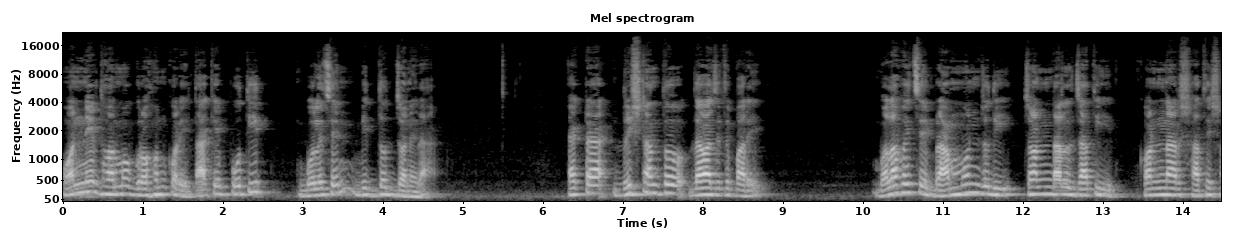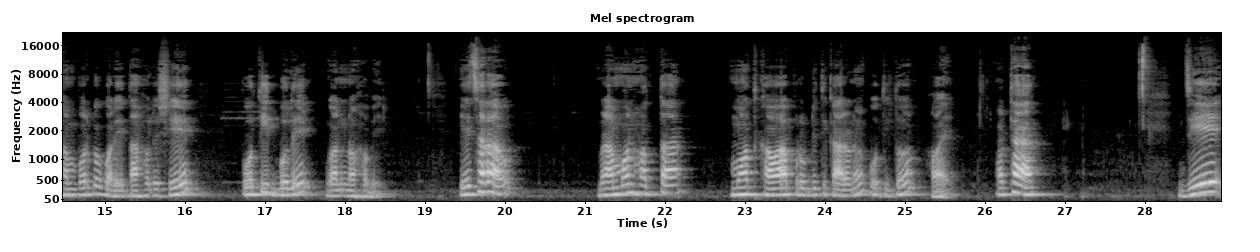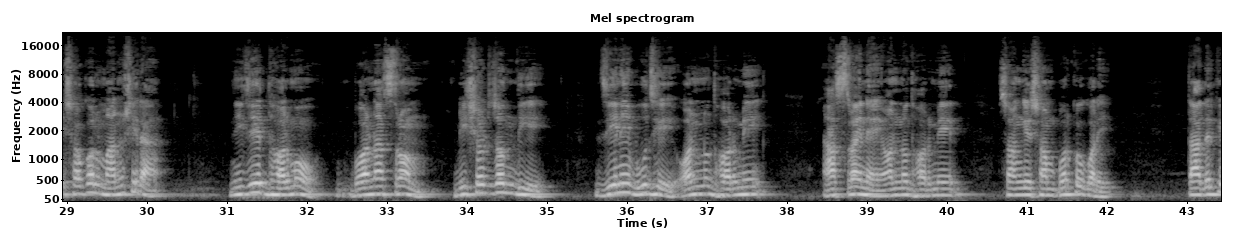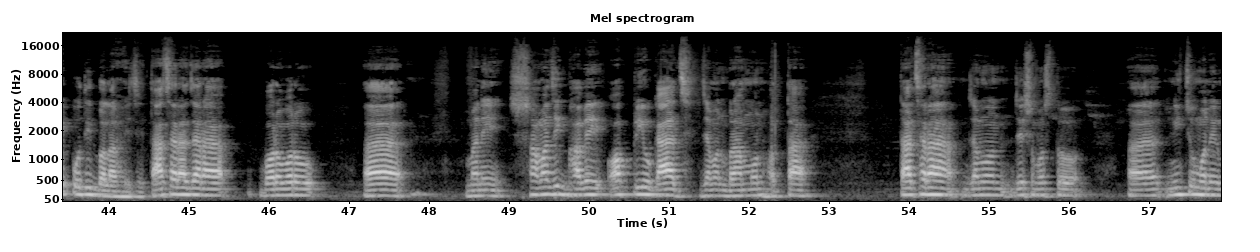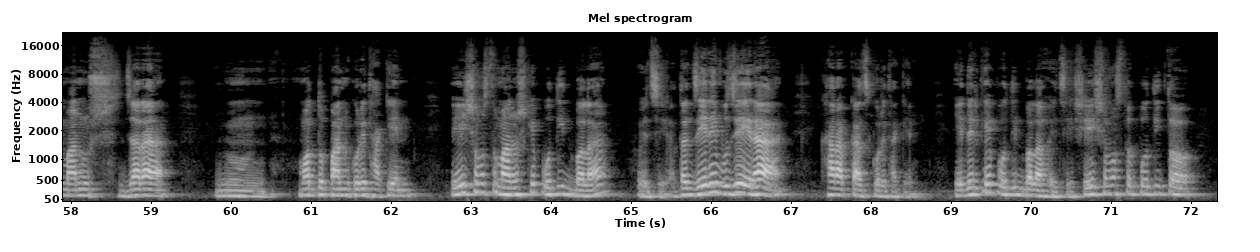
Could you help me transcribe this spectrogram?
অন্যের ধর্ম গ্রহণ করে তাকে পতিত বলেছেন বিদ্যুৎজনেরা একটা দৃষ্টান্ত দেওয়া যেতে পারে। বলা হয়েছে, ব্রাহ্মণ যদি চণ্ডাল জাতির কন্যার সাথে সম্পর্ক করে, তাহলে সে পতিত বলে গণ্য হবে। এছাড়াও ব্রাহ্মণ হত্যা, মদ খাওয়া প্রভৃতি কারণেও পতিত হয়। অর্থাৎ যে সকল মানুষেরা নিজের ধর্ম, বর্ণাশ্রম, বিসর্জন দিয়ে জেনে বুঝে অন্য ধর্মে আশ্রয় নেয়, অন্য ধর্মের সঙ্গে সম্পর্ক করে তাদেরকে পতিত বলা হয়েছে। তাছাড়া যারা বড় বড় মানে সামাজিকভাবে অপ্রিয় কাজ, যেমন ব্রাহ্মণ হত্যা, তাছাড়া যেমন যে সমস্ত নিচু মনের মানুষ যারা মদ্যপান করে থাকেন, এই সমস্ত মানুষকে পতিত বলা হয়েছে। অর্থাৎ জেনে বুঝে এরা খারাপ কাজ করে থাকেন। এদেরকে পতিত বলা হয়েছে। সেই সমস্ত পতিত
